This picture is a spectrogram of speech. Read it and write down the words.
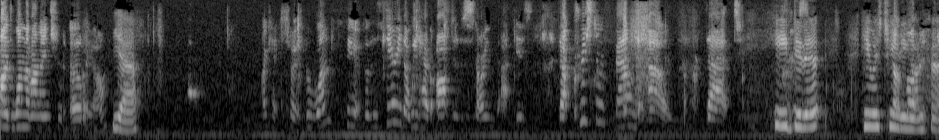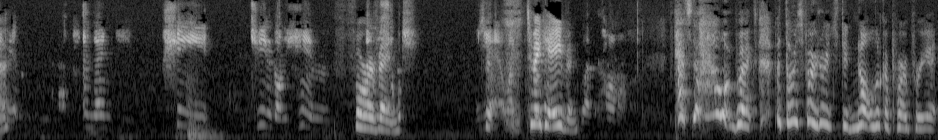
Oh, the one that I mentioned earlier. Yeah. Okay, so the one the, the theory that we had after discovering that is that Kristen found out that He did it. He was cheating on her it, and then she cheated on him. for revenge. Yeah, like To make it even. like. That's not how it works. But those photos did not look appropriate.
